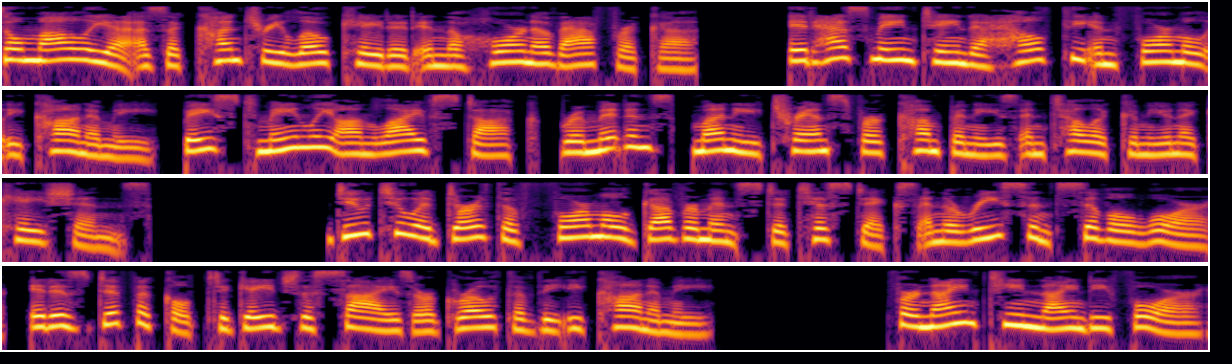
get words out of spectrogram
Somalia is a country located in the Horn of Africa. It has maintained a healthy informal economy, based mainly on livestock, remittance, money transfer companies and telecommunications. Due to a dearth of formal government statistics and the recent civil war, it is difficult to gauge the size or growth of the economy. For 1994,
